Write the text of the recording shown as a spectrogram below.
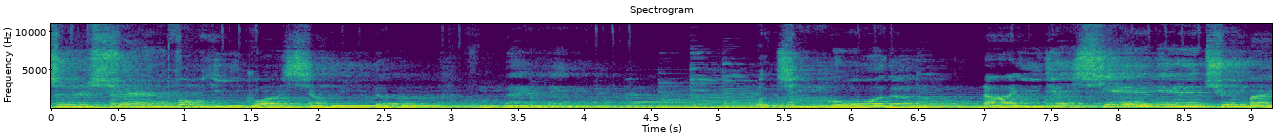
是旋，风一刮像你的妩媚。我经过的那一间鞋店，却买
